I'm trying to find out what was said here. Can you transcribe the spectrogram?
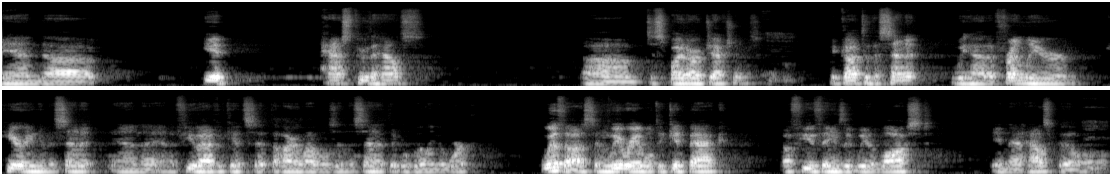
and uh, it passed through the House um, despite our objections. It got to the Senate. We had a friendlier hearing in the Senate and, uh, and a few advocates at the higher levels in the Senate that were willing to work with us, and we were able to get back a few things that we had lost in that House bill.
